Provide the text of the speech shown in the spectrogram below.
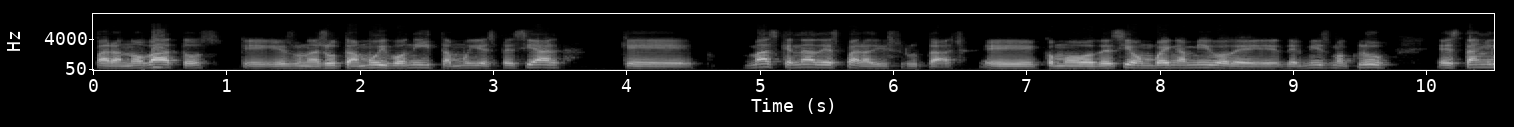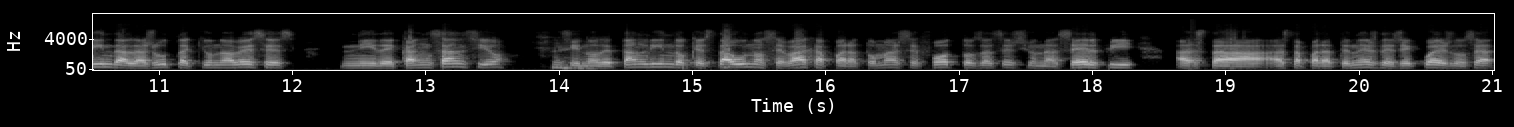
para novatos, que es una ruta muy bonita, muy especial, que más que nada es para disfrutar. Eh, como decía un buen amigo de, del mismo club, es tan linda la ruta que uno a veces ni de cansancio sino de tan lindo que está uno se baja para tomarse fotos, hacerse una selfie, hasta, hasta para tener de recuerdo. O sea,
